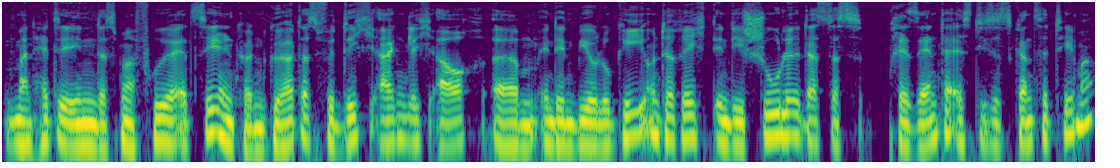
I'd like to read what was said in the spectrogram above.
man hätte Ihnen das mal früher erzählen können. Gehört das für dich eigentlich auch ähm, in den Biologieunterricht, in die Schule, dass das präsenter ist, dieses ganze Thema?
